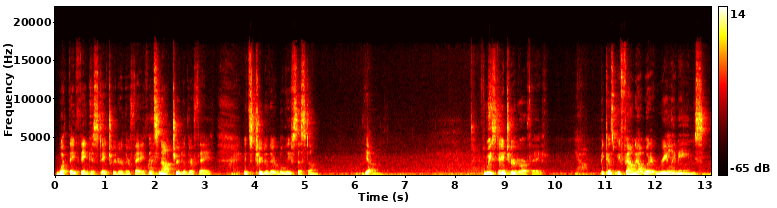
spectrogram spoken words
what they think is stay true to their faith right. it's not true to their faith it's true to their belief system yeah we stayed true to our faith. Yeah. Because we found out what it really means mm-hmm.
